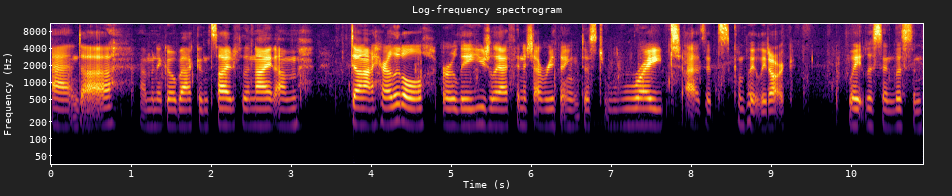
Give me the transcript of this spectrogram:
and uh, I'm gonna go back inside for the night. I'm done out here a little early. Usually I finish everything just right as it's completely dark. Wait, listen, listen.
